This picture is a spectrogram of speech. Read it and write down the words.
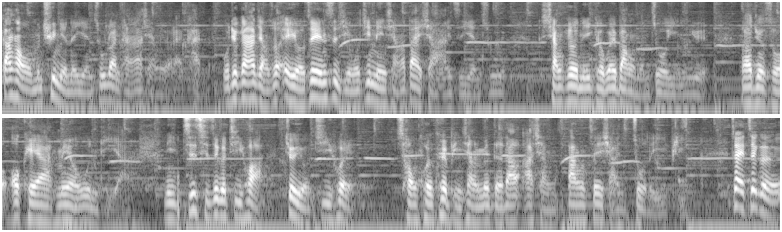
刚好我们去年的演出，乱弹阿翔有来看，我就跟他讲说：“哎、有这件事情，我今年想要带小孩子演出，翔哥，你可不可以帮我们做音乐？”然后就说：“OK 啊，没有问题啊，你支持这个计划，就有机会从回馈品项里面得到阿翔帮这些小孩子做的一批。”在这个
